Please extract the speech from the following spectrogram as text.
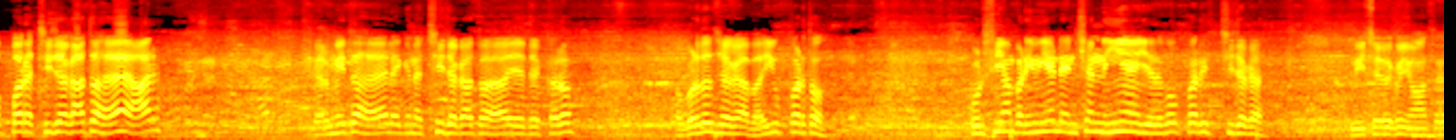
ऊपर अच्छी जगह तो है यार। गर्मी तो है, लेकिन अच्छी जगह तो है, ये देख करो। ज़बरदस्त जगह है भाई, ऊपर तो। कुर्सियाँ पड़ी हुई हैं, टेंशन नहीं है, ये देखो, ऊपर अच्छी जगह है। नीचे देखो यहाँ से।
